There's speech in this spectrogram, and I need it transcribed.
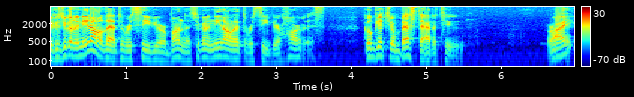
Because you're going to need all that to receive your abundance. You're going to need all that to receive your harvest. Go get your best attitude, right?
